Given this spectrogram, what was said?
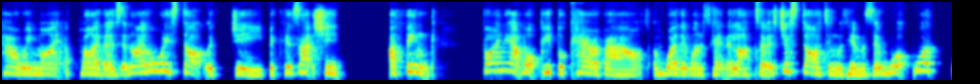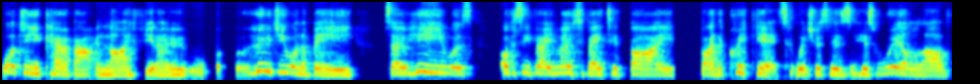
how we might apply those. And I always start with G because actually I think finding out what people care about and where they want to take their life. So it's just starting with him and say, what what what do you care about in life? You know, who do you want to be? So he was obviously very motivated by by the cricket, which was his his real love.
